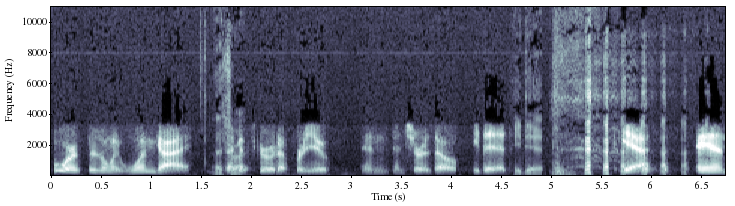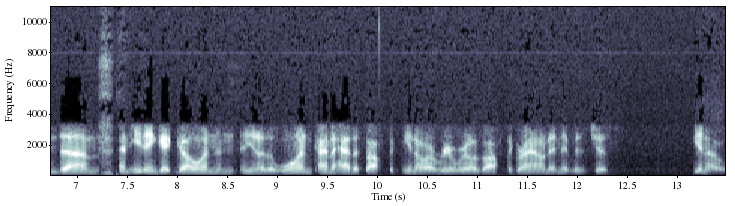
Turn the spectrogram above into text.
fourth, there's only one guy That's that right. can screw it up for you, and and sure as hell he did He did. yeah, and um, and he didn't get going, and you know the one kind of had us off the, you know, our rear wheels off the ground, and it was just, you know,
